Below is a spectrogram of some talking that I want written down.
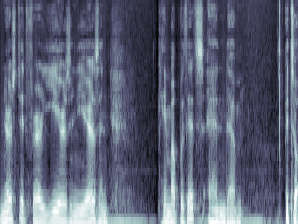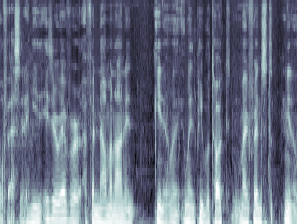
nursed it for years and years and came up with it and um, it's all fascinating. I mean, is there ever a phenomenon in you know when- when people talk to my friends, you know,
